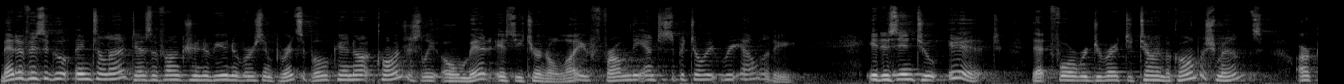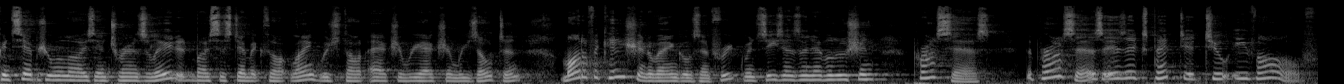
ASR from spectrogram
Metaphysical intellect, as a function of universe and principle, cannot consciously omit its eternal life from the anticipatory reality. It is into it that forward directed time accomplishments are conceptualized and translated by systemic thought language, thought action, reaction, resultant, modification of angles and frequencies as an evolution process. The process is expected to evolve.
